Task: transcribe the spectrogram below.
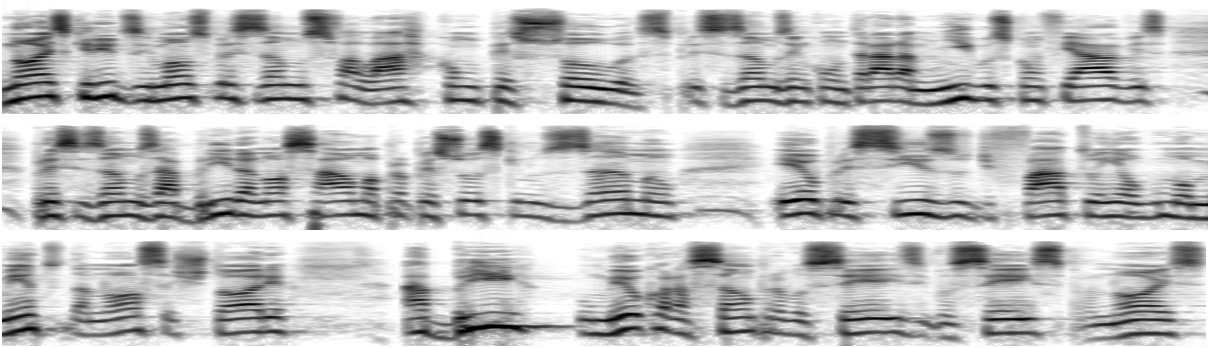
Nós, queridos irmãos, precisamos falar com pessoas, precisamos encontrar amigos confiáveis, precisamos abrir a nossa alma para pessoas que nos amam. Eu preciso, de fato, em algum momento da nossa história, abrir o meu coração para vocês e vocês para nós.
